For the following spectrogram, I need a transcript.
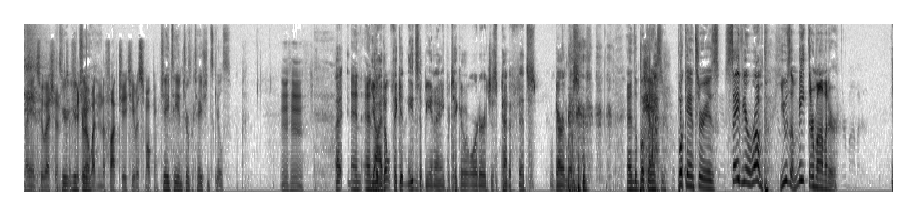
my intuition Your- to your figure J- out what in the fuck JT was smoking. JT interpretation skills. Mm-hmm. Uh, And and yeah, the, I don't think it needs to be in any particular order. It just kind of fits, regardless. and the book Yeah. answer book answer is save your rump. Use a meat thermometer.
